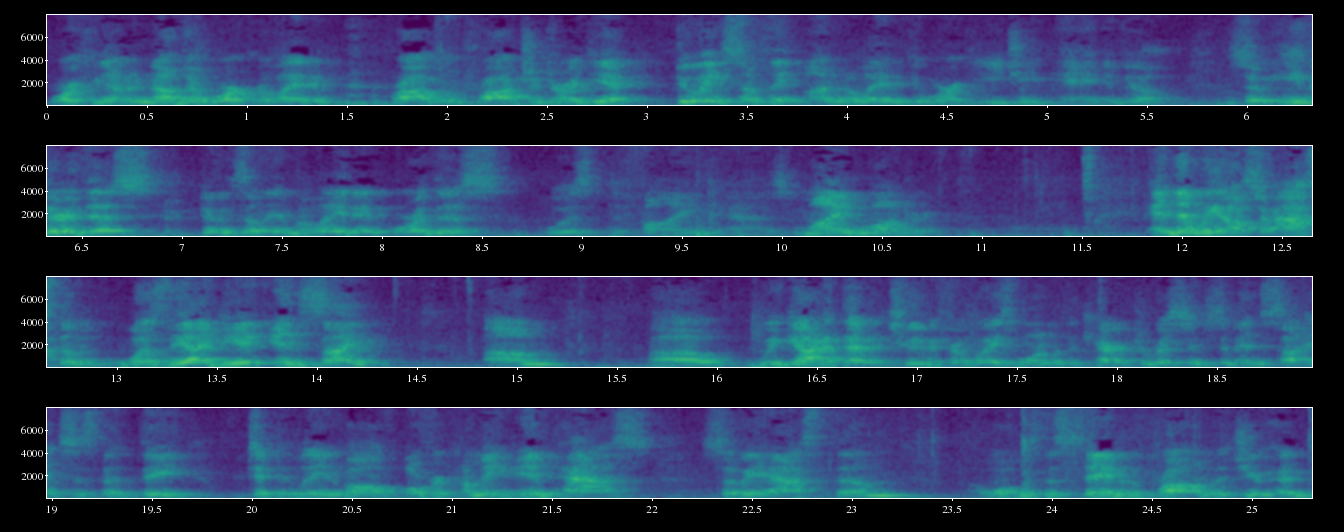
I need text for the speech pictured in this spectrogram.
working on another work-related problem, project, or idea, doing something unrelated to work, e.g. paying a bill. So either this, doing something unrelated, or this was defined as mind wandering. And then we also asked them, was the idea an insight? Um, uh, we got at that in two different ways. One of the characteristics of insights is that they typically involve overcoming an impasse. So we asked them, what was the state of the problem that you had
